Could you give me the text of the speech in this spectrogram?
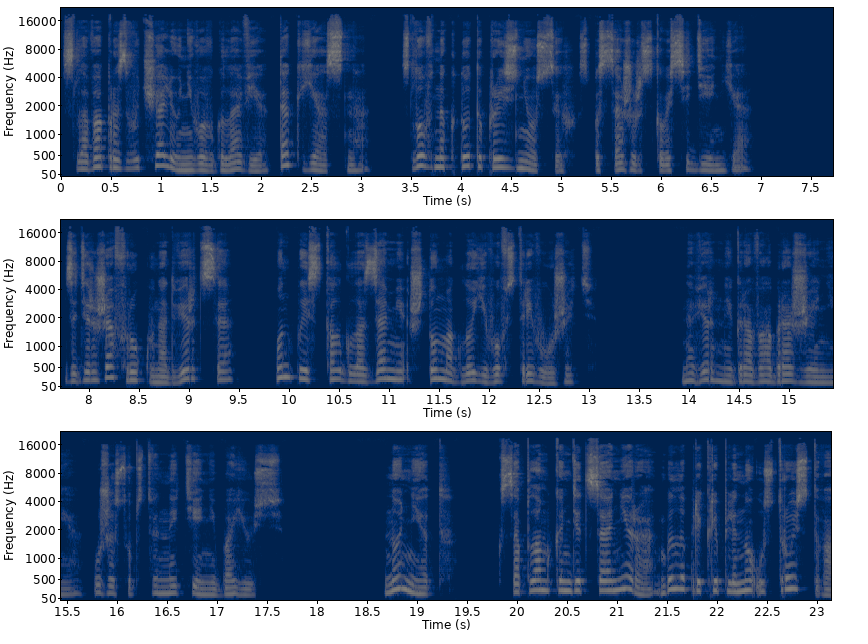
Слова прозвучали у него в голове так ясно, словно кто-то произнес их с пассажирского сиденья. Задержав руку на дверце, он поискал глазами, что могло его встревожить. Наверное, игра воображения. Уже собственной тени боюсь. Но нет. К соплам кондиционера было прикреплено устройство,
